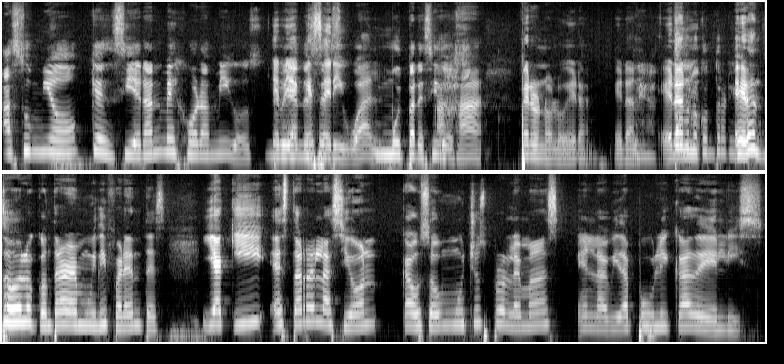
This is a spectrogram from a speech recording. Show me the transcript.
Asumió que si eran mejor amigos, deberían de ser igual. Muy parecidos. Ajá, pero no lo eran. Eran, Era eran, todo lo contrario. eran todo lo contrario, eran muy diferentes. Y aquí esta relación causó muchos problemas en la vida pública de Liz.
